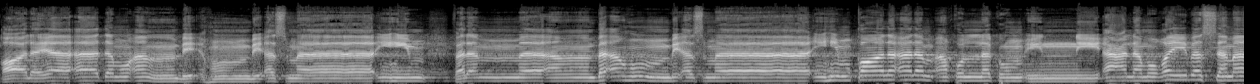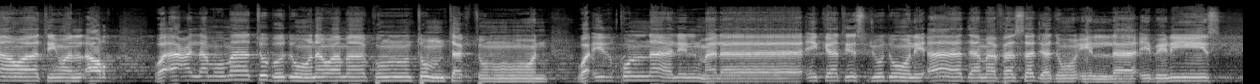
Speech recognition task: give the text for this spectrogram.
قال يا آدم أنبئهم بأسمائهم فلما أنبأهم بأسمائهم قال ألم أقل لكم إني أعلم غيب السماوات والأرض وأعلم ما تبدون وما كنتم تكتمون وإذ قلنا للملائكة اسجدوا لآدم فسجدوا إلا إبليس فسجدوا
